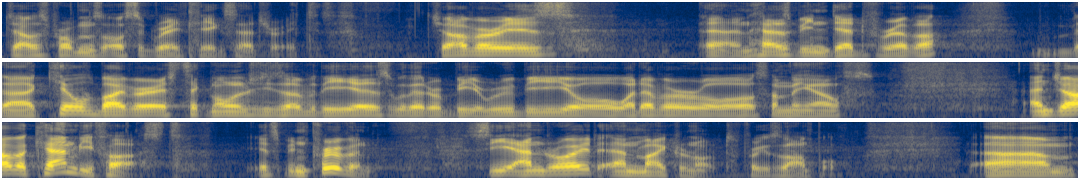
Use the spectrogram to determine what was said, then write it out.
Java's problems are also greatly exaggerated. Java is and has been dead forever, uh, killed by various technologies over the years, whether it be Ruby or whatever or something else. And Java can be fast. It's been proven. See Android and Micronaut, for example. Um,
